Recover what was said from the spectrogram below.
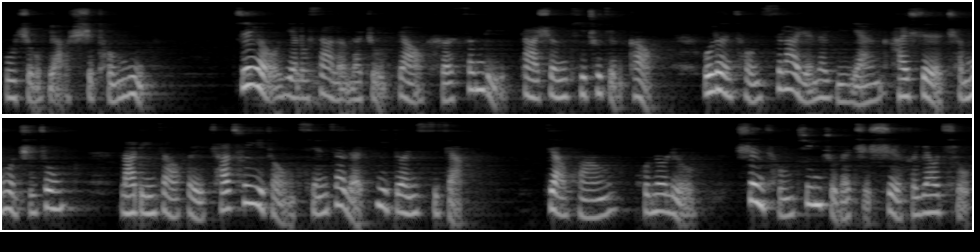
附手表示同意。只有耶路撒冷的主教和僧侣大声提出警告。无论从希腊人的语言还是沉默之中，拉丁教会查出一种潜在的异端思想。教皇胡诺柳顺从君主的指示和要求，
